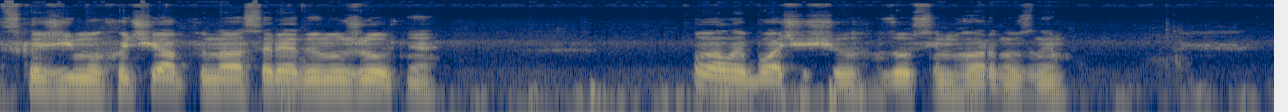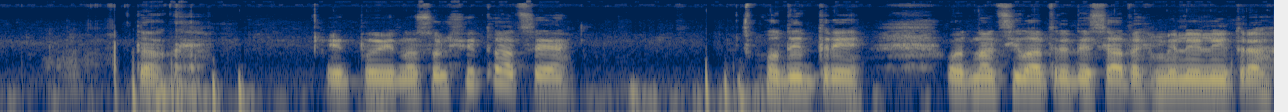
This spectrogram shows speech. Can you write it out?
скажімо, хоча б на середину жовтня. Ну, але бачу, що зовсім гарно з ним. Так, відповідно, сульфітація 1,3 1,3 мл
